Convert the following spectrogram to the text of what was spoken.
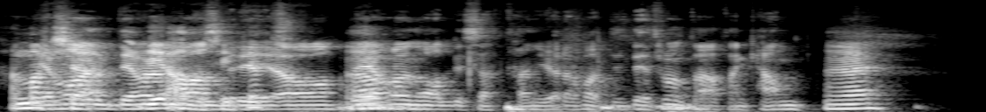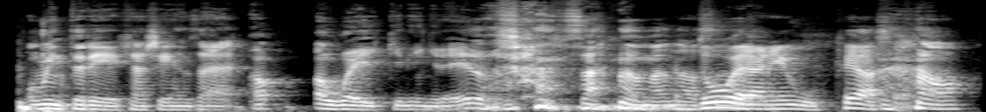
Han matchar- det har, det har det ansiktet. Aldrig, ja, det Ja. har jag nog aldrig sett han göra faktiskt. Det tror jag inte att han kan. Nej. Om inte det kanske är en sån här awakening-grej då. men alltså, Då är den ju OP alltså. Ja.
